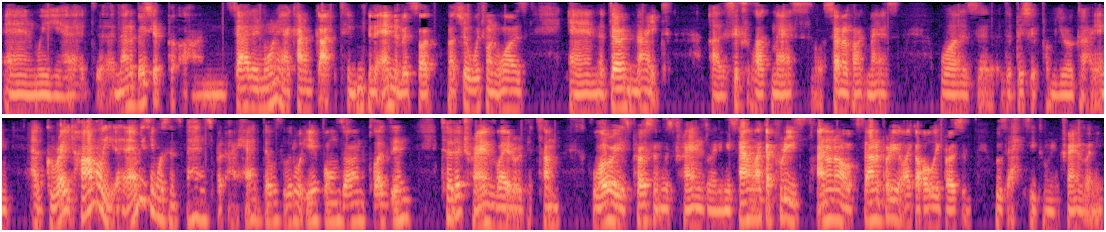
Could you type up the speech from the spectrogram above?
and we had another bishop on Saturday morning. I kind of got to the end of it, so I'm not sure which one it was. And the third night, uh, the 6 o'clock Mass, or 7 o'clock Mass, was uh, the bishop from Uruguay. And a great homily, and everything was in Spanish, but I had those little earphones on, plugged in to the translator that some glorious person was translating. It sounded like a priest. I don't know. It sounded pretty like a holy person who's actually doing translating.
